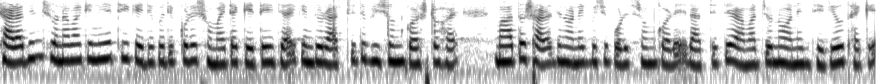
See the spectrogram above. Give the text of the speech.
সারাদিন সোনামাকে নিয়ে ঠিক এদিক ওদিক করে সময়টা কেটেই যায়, কিন্তু রাত্রিতে ভীষণ কষ্ট হয়। মা তো সারাদিন অনেক বেশি পরিশ্রম করে, রাত্রিতে আমার জন্য অনেক জেগেও থাকে,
